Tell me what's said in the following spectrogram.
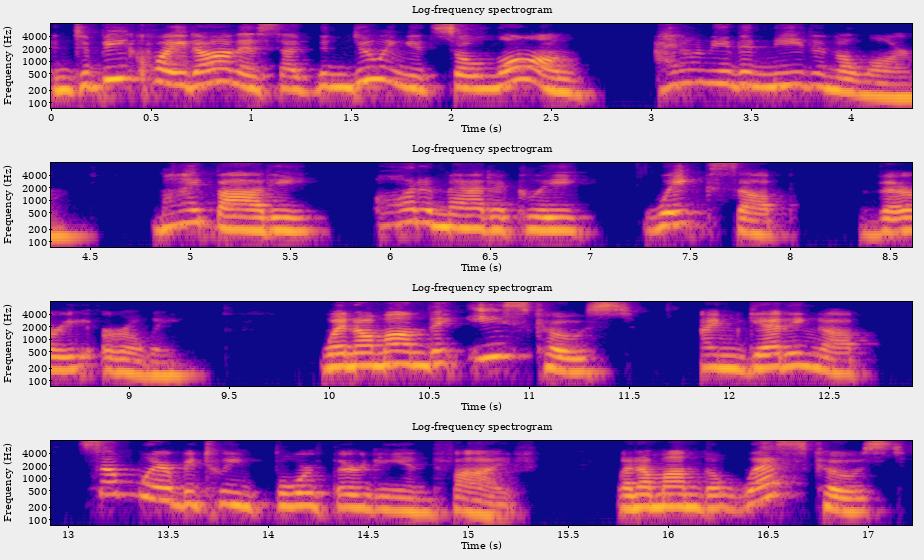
And to be quite honest, I've been doing it so long, I don't even need an alarm. My body automatically wakes up very early. When I'm on the East Coast, I'm getting up somewhere between 4:30 and 5. When I'm on the West Coast,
